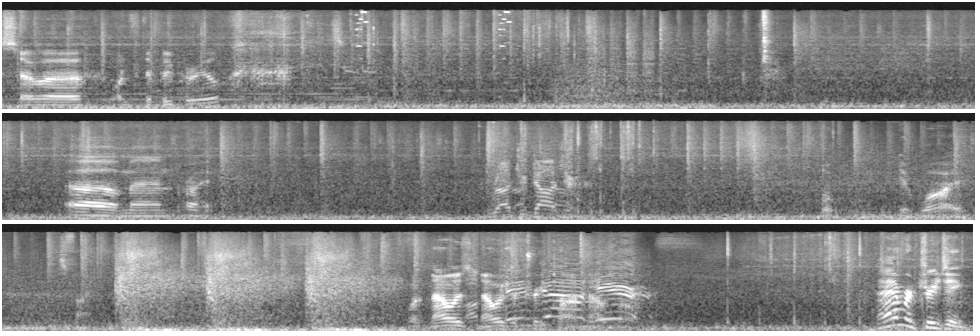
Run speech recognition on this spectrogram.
So, uh, one for the blooper reel? Oh, man. Right. Roger Dodger. what? Yeah, why? It's fine. What, now is now is Pin retreat time. Now. Here. I am retreating.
